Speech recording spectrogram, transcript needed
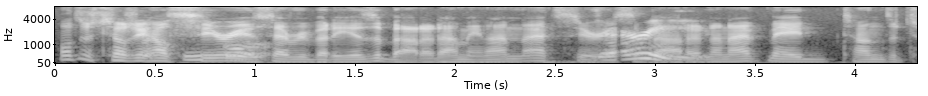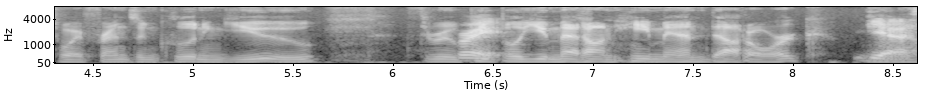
Well, it just tells you how people- serious everybody is about it. I mean, I'm that serious Very. about it, and I've made tons of toy friends, including you, through Right. people you met on He-Man.org. You Yes.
